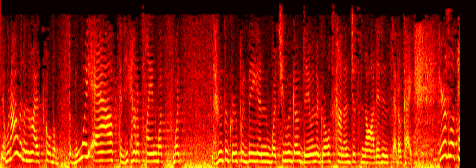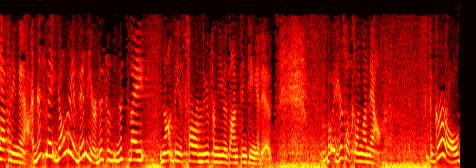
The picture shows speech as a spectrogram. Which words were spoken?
When I was in high school, the, the boy asked, and he kind of planned what, what who the group would be and what you would go do, and the girls kind of just nodded and said, "Okay, here's what's happening now." And this may y'all may have been here. This is this may not be as far removed from you as I'm thinking it is. But here's what's going on now. The girls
